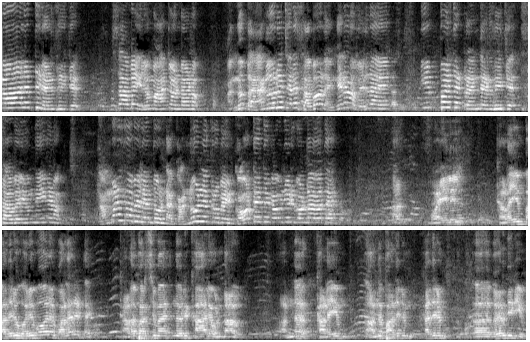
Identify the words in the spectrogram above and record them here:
കാലത്തിനനുസരിച്ച് സഭയിലും മാറ്റം ഉണ്ടാകണം. അന്ന് ബാംഗ്ലൂരിൽ ചില സഭകൾ എങ്ങനെയാ വലുതായേ ഇപ്പോഴത്തെ ട്രെൻഡ് അനുസരിച്ച് സഭയും നീങ്ങണം. നമ്മുടെ സഭയിൽ എന്തുകൊണ്ടാ? കണ്ണൂരിലെ കൃപയും കോട്ടയത്തെ കവിഞ്ഞൊരുക്കും കൊണ്ടാകാത്ത വയലിൽ കളയും പതിരും ഒരുപോലെ വളരട്ടെ. കള പറിച്ചു മാറ്റുന്ന ഒരു കാലം ഉണ്ടാവും അന്ന് കളയും അന്ന് പതിരും കതിരും വേർതിരിയും.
